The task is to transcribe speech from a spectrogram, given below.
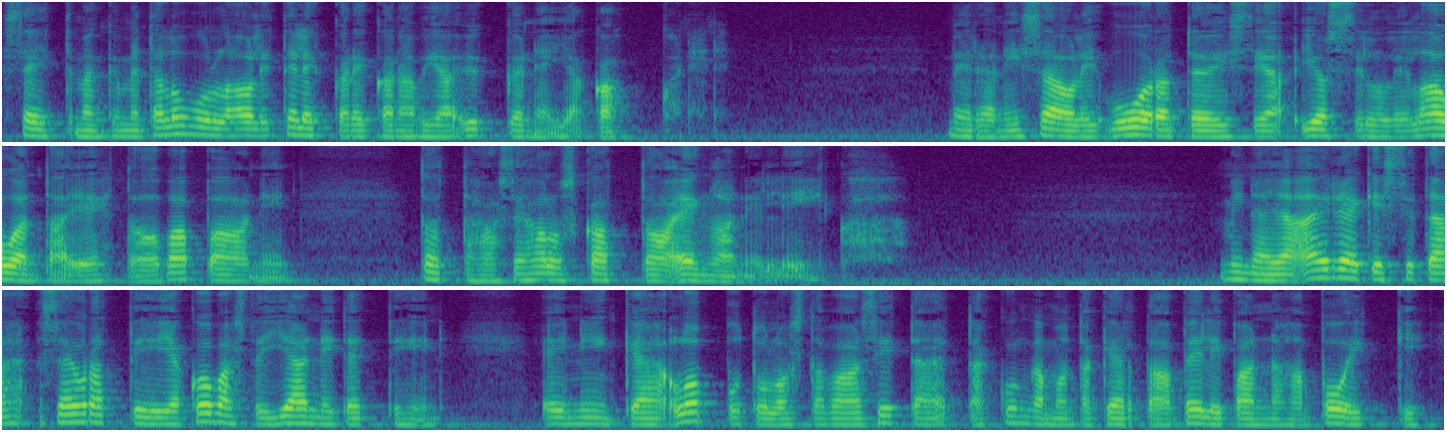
70-luvulla oli telekkarikanavia ykkönen ja kakkonen. Meidän isä oli vuorotöissä ja jos sillä oli lauantai-ehtoa vapaa, niin tottahan se halusi katsoa englannin liikaa. Minä ja äirekin sitä seurattiin ja kovasti jännitettiin, ei niinkään lopputulosta, vaan sitä, että kuinka monta kertaa peli pannahan poikki,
